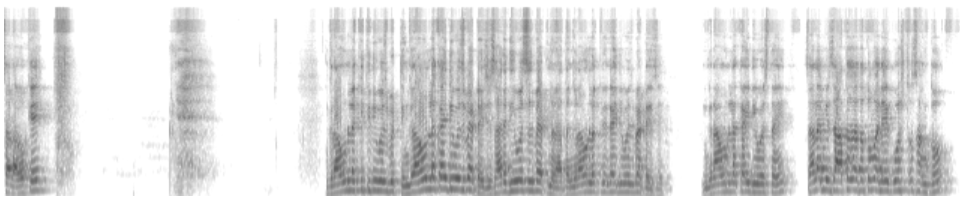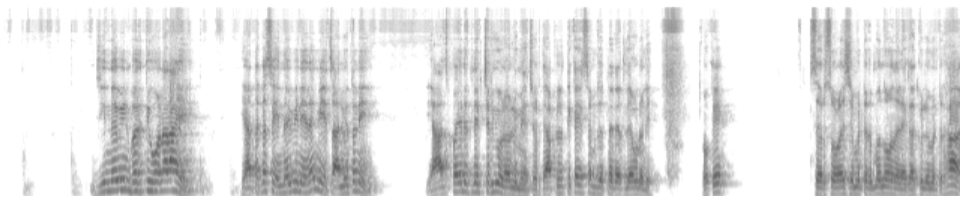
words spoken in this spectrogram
चला ओके? ग्राउंडला किती दिवस भेटतील? ग्राउंडला काय दिवस भेटायचे सारे दिवसच भेटणार आता. ग्राउंडला काही दिवस भेटायचे. ग्राउंडला काही दिवस नाही. चला मी जाता जाता तुम्हाला एक गोष्ट सांगतो. जी नवीन भरती होणार आहे हे आता कसं आहे नवीन आहे ना मी चालू चालवतो नाही आज पहिलेच लेक्चर घेऊन राहिलो मी याच्यावर. ते आपल्याला ते काही समजत नाही त्यातलं एवढं नाही ओके? सर सोळाशे मीटर बंद होणार आहे का किलोमीटर? हा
